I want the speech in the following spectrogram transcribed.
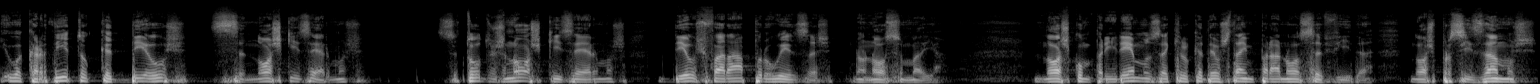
Eu acredito que Deus, se nós quisermos, se todos nós quisermos, Deus fará proezas no nosso meio nós cumpriremos aquilo que Deus tem para a nossa vida. Nós precisamos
